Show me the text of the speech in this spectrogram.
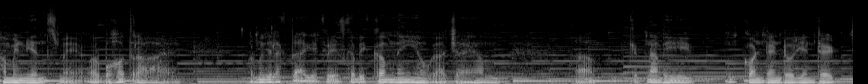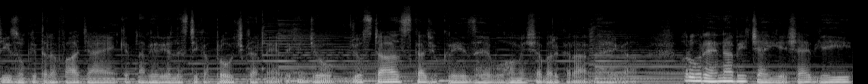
हम इंडियंस में, और बहुत रहा है। और मुझे लगता है ये क्रेज़ कभी कम नहीं होगा चाहे हम आ, कितना भी कंटेंट ओरिएंटेड चीज़ों की तरफ़ आ जाएँ कितना भी रियलिस्टिक अप्रोच कर लें लेकिन जो जो स्टार्स का जो क्रेज़ है वो हमेशा बरकरार रहेगा। और वो रहना भी चाहिए शायद यही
